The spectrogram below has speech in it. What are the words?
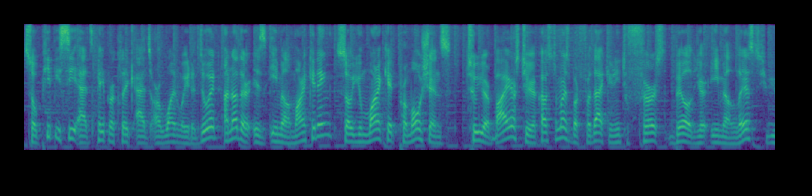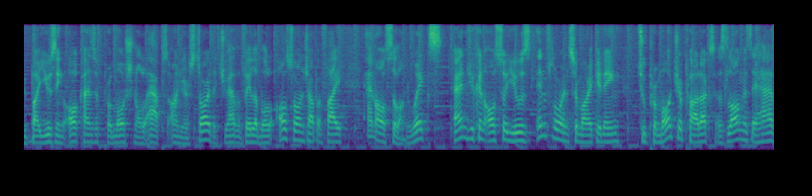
So PPC ads, pay-per-click ads are one way to do it. Another is email marketing. So you market promotions to your buyers, to your customers, but for that you need to first build your email list by using all kinds of promotional apps on your store that you have available also on Shopify and also on Wix. And you can also use influencer marketing to promote your products as long as they have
